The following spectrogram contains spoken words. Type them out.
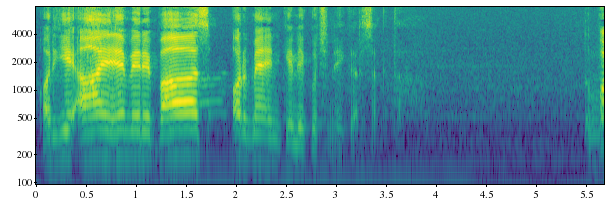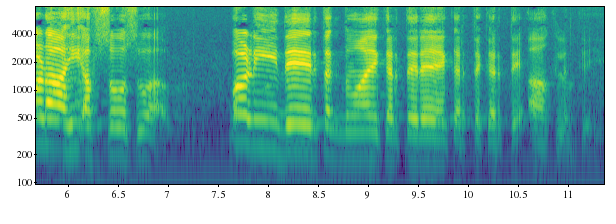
اور یہ آئے ہیں میرے پاس اور میں ان کے لیے کچھ نہیں کر سکتا۔ تو بڑا ہی افسوس ہوا۔ بڑی دیر تک دعائیں کرتے رہے، کرتے کرتے آنکھ لگ گئی۔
